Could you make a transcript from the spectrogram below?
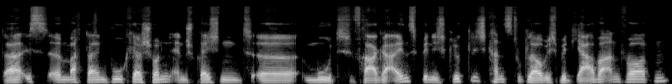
da ist, äh, macht dein Buch ja schon entsprechend äh, Mut. Frage eins: bin ich glücklich? Kannst du, glaube ich, mit Ja beantworten beantworten.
